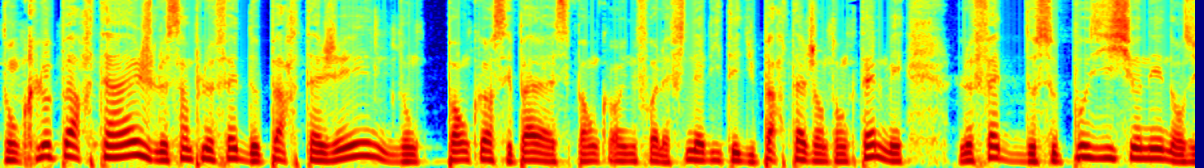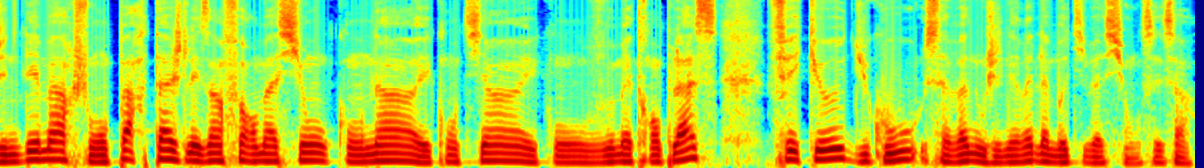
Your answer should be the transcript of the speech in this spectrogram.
Donc le partage, le simple fait de partager, donc pas encore, c'est pas, pas encore une fois la finalité du partage en tant que tel, mais le fait de se positionner dans une démarche où on partage les informations qu'on a et qu'on tient et qu'on veut mettre en place, fait que du coup, ça va nous générer de la motivation, c'est ça.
